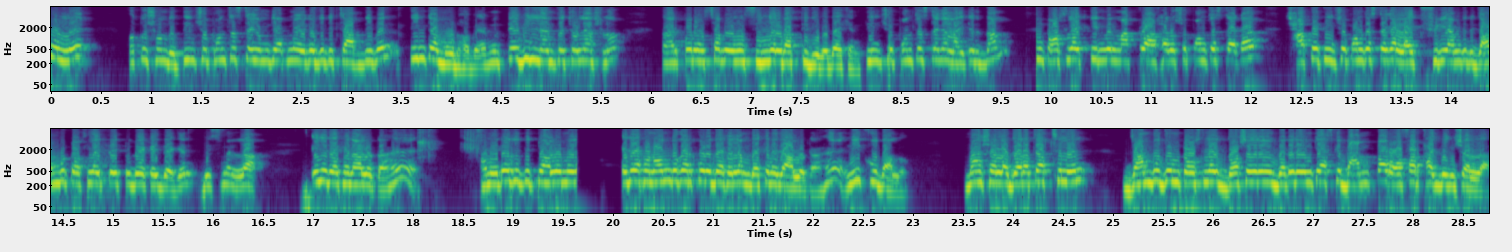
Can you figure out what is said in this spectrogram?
করলে কত সুন্দর, তিনশো পঞ্চাশ টাকা আপনার এটা যদি চাপ দিবেন, তিনটা মুড হবে। এখন টেবিল ল্যাম্পে চলে আসলো। তারপর হচ্ছে আপনার সিঙ্গেল বাতি দিবে, দেখেন, তিনশো পঞ্চাশ টাকা লাইটের দাম। টর্চ লাইট কিনবেন মাত্র আঠারোশো পঞ্চাশ টাকা। সাথে তিনশো পঞ্চাশ টাকা লাইট ফ্রি আমি যদি জাম্বু টর্চ লাইটটা একটু দেখাই, দেখেন, বিসমিল্লাহ। এই যে দেখেন আলোটা হ্যাঁ? আমি এটা যদি একটু আলো মেরে এটা এখন অন্ধকার করে দেখালাম দেখেন এই যে আলোটা হ্যাঁ? নিখুঁত আলো। মাশাল্লাহ যারা চাচ্ছিলেন জাম্বু জুম টর্চ লাইট দশ হাজার ব্যাটারি এমনকি আজকে বাম্পার অফার থাকবে ইনশাল্লাহ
